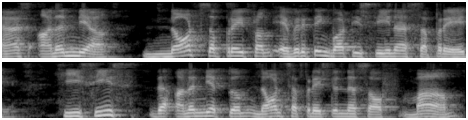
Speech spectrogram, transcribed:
as ananya, not separate from everything what is seen as separate. He sees the ananyatvam, non-separatedness of mam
